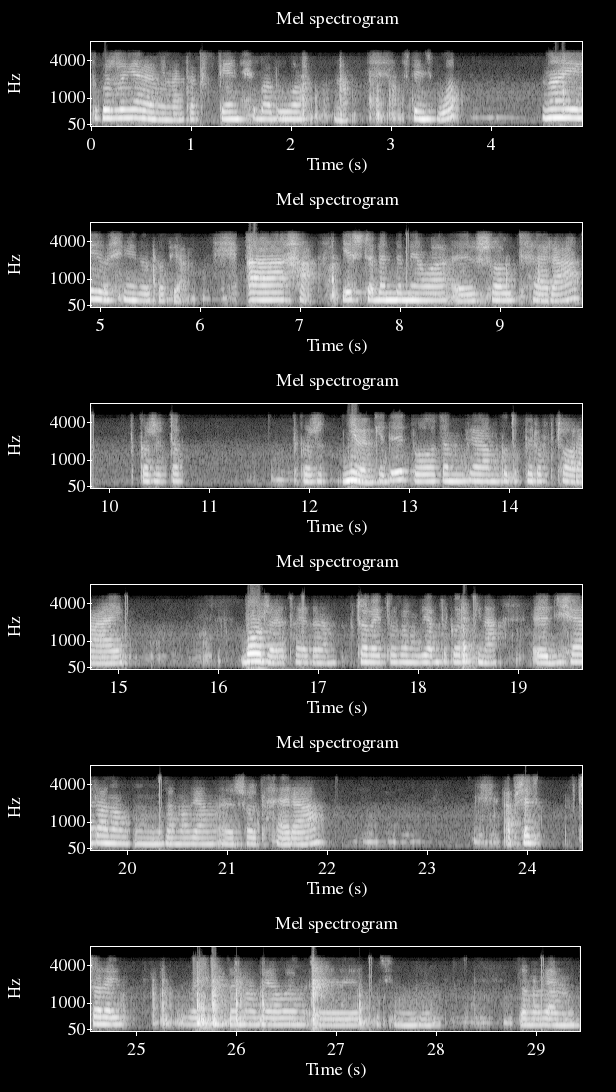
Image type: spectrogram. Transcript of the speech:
tylko że nie wiem ile, tak z pięć chyba było. No, z pięć było. No i właśnie go kupiłam. Aha, jeszcze będę miała y, Shortera, tylko że to tylko, że nie wiem kiedy, bo zamówiłam go dopiero wczoraj. Boże, co ja gadam? Wczoraj to zamówiłam tego rekina. Y, Dzisiaj rano mm, zamawiałam y, Shorthera. A przed wczoraj właśnie zamawiałam, y, co się mówi? Zamawiałam,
